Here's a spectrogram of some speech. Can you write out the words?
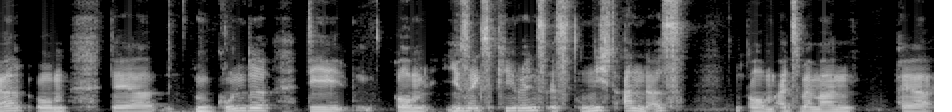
ja, um, der im Grunde die um, User Experience ist nicht anders, um, als wenn man per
